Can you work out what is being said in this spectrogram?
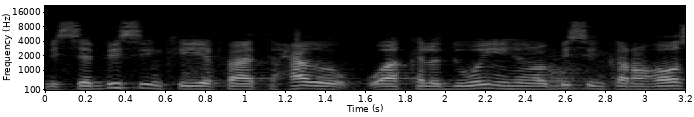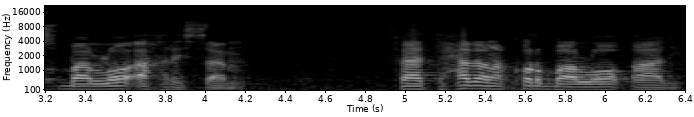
Mise bisinka iyo faatixadu waa kala duwan yihiin oo bisinkana hoos baa loo akhrisan. Faatixadana kor baa loo qaadin.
